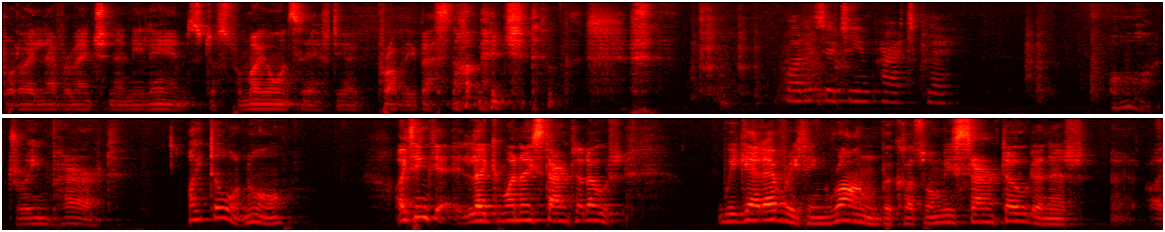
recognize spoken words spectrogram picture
but I'll never mention any names just for my own safety. I'd probably best not mention them. What is your dream part to play? Oh, dream part. I don't know. I think like when I started out, we get everything wrong because when we start out in it, uh,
